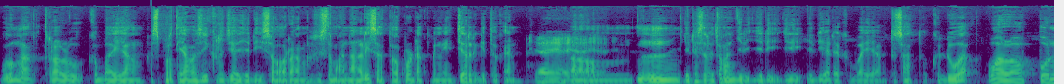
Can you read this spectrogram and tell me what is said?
gue nggak terlalu kebayang seperti apa sih kerja jadi seorang sistem analis atau product manager gitu kan. Ya ya ya. ya. Um, mm-mm, jadi setelah itu kan jadi jadi jadi jadi ada kebayang. Itu satu. Kedua, walaupun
